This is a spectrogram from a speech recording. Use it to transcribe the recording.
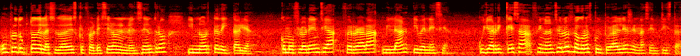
un producto de las ciudades que florecieron en el centro y norte de Italia, como Florencia, Ferrara, Milán y Venecia, cuya riqueza financió los logros culturales renacentistas.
